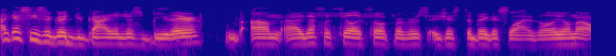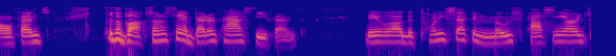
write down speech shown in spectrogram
I guess he's a good guy to just be there. Um, I definitely feel like Philip Rivers is just the biggest liability on that offense. For the Bucks, I'm gonna say a better pass defense. They've allowed the 22nd most passing yards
